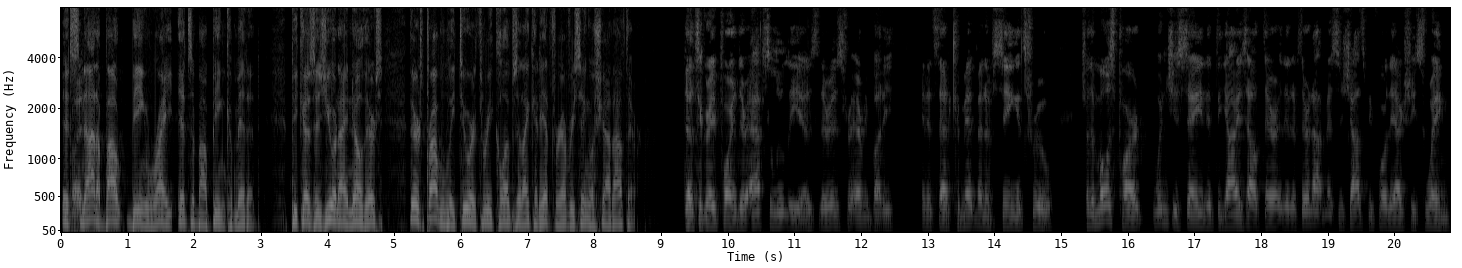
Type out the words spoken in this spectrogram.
it's Right. not about being right it's about being committed because as you and i know there's there's probably two or three clubs that i could hit for every single shot out there That's a great point. There absolutely is. There is for everybody, and it's that commitment of seeing it through. For the most part, wouldn't you say that the guys out there that if they're not missing shots before they actually swing,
